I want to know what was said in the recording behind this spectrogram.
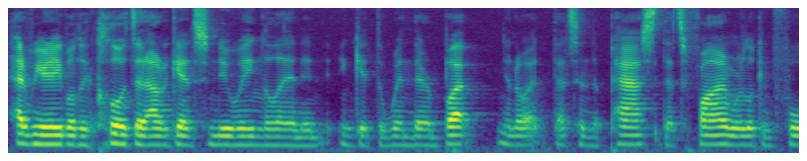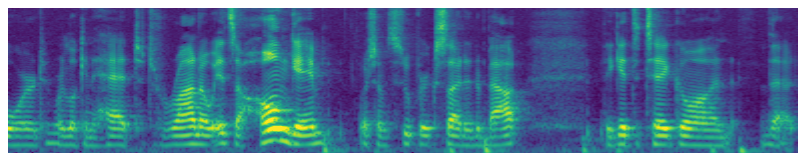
Had we been able to close it out against New England and, and get the win there. But you know what? That's in the past. That's fine. We're looking forward. We're looking ahead to Toronto. It's a home game, which I'm super excited about. They get to take on the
